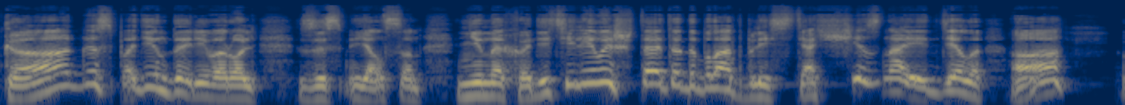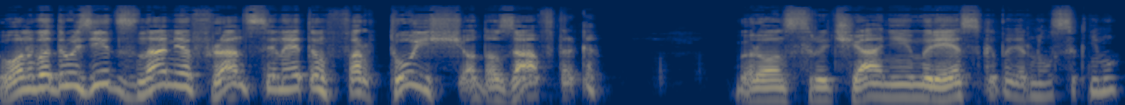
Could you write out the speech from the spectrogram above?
«Как, господин Деривароль?» — засмеялся он. «Не находите ли вы, что этот блат блестяще знает дело, а? Он водрузит знамя Франции на этом форту еще до завтрака». Барон с рычанием резко повернулся к нему.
